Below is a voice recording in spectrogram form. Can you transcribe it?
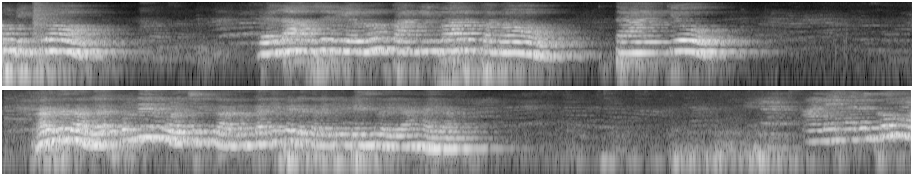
பிடிக்கும். எல்லா ஆசிரியரும் கண்டிப்பா இருக்கணும். தேங்க்யூ அடுத்ததாக அனைவருக்கும்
